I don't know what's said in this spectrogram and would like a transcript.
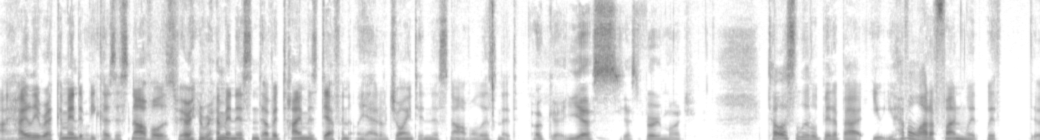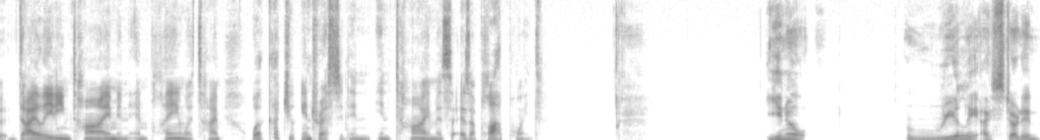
I highly recommend it okay. because this novel is very reminiscent of it. Time is definitely out of joint in this novel, isn't it? Okay. Yes. Yes. Very much. Tell us a little bit about you. You have a lot of fun with with dilating time and, and playing with time. What got you interested in in time as as a plot point? You know, really, I started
